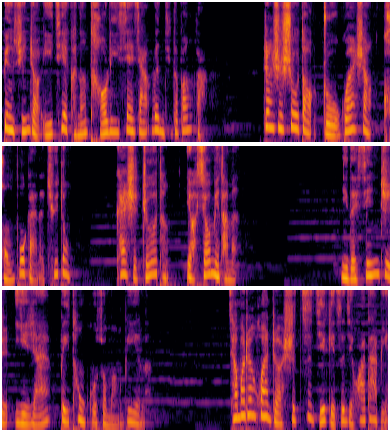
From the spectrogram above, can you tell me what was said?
并寻找一切可能逃离线下问题的方法。正是受到主观上恐怖感的驱动，开始折腾要消灭他们。你的心智已然被痛苦所蒙蔽了。强迫症患者是自己给自己画大饼，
